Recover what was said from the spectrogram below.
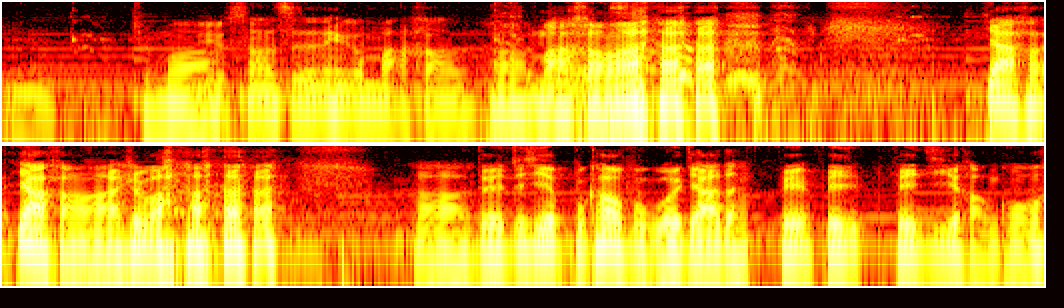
嗯，什么？上次那个马航啊，马航啊，亚航亚航啊，是吧？啊，对这些不靠谱国家的飞飞飞机航空，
